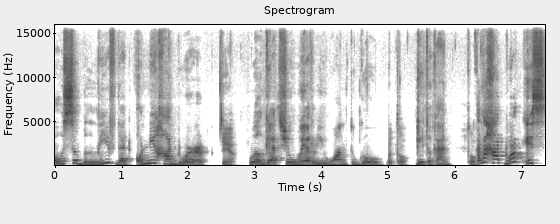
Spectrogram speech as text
also believe that only hard work iya, will get you where you want to go, betul. gitu kan? Betul. Karena hard work is,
